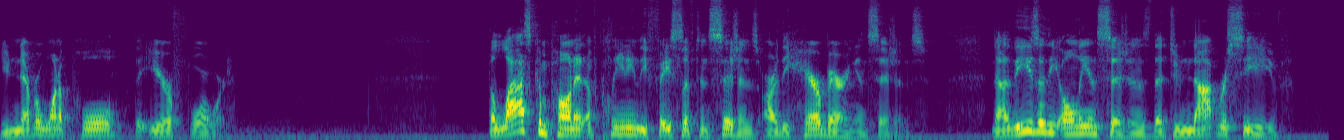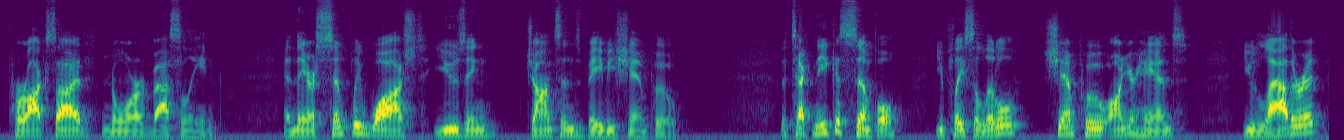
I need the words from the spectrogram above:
You never want to pull the ear forward. The last component of cleaning the facelift incisions are the hair bearing incisions. Now these are the only incisions that do not receive peroxide nor Vaseline, and they are simply washed using Johnson's baby shampoo. The technique is simple. You place a little shampoo on your hands, you lather it,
